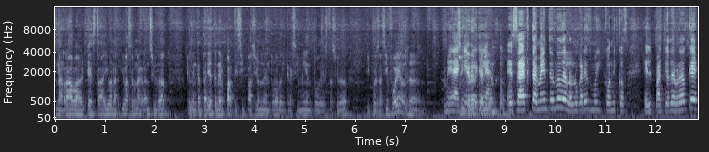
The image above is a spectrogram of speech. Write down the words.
narraba que esta iban a- iba a ser una gran ciudad, que le encantaría tener participación dentro del crecimiento de esta ciudad. Y pues así fue, o sea, Mira, Sin ¿quién querer diría? queriendo. Exactamente, uno de los lugares muy icónicos, el patio. De verdad que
